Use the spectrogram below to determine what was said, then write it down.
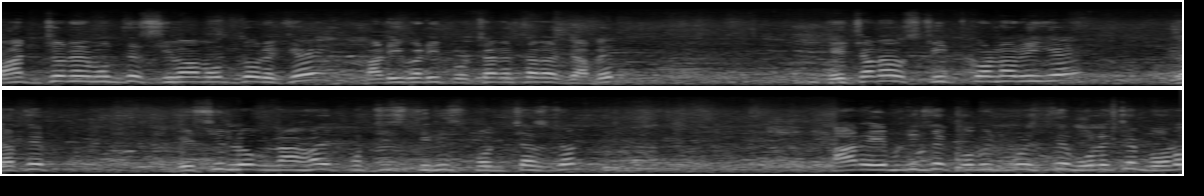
পাঁচজনের মধ্যে সীমাবদ্ধ রেখে বাড়ি বাড়ি প্রচারে তারা যাবেন। এছাড়াও স্ট্রিট কর্নারিংয়ে যাতে বেশি লোক না হয়, পঁচিশ, তিরিশ, পঞ্চাশ জন। আর এমনিতে কোভিড পরিস্থিতি বলেছে, বড়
